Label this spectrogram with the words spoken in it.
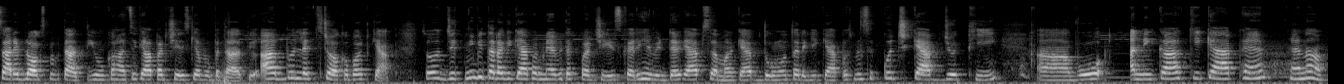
सारे ब्लॉग्स पर बताती हूँ कहाँ से क्या परचेज किया वो बताती हूँ। अब let's talk about cap so जितनी भी तरह की कैप हमने अभी तक परचेज करी है विंटर कैप समर कैप दोनों तरह की कैप उसमें से कुछ कैप जो थी आ, वो अनिका की कैप है है ना?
